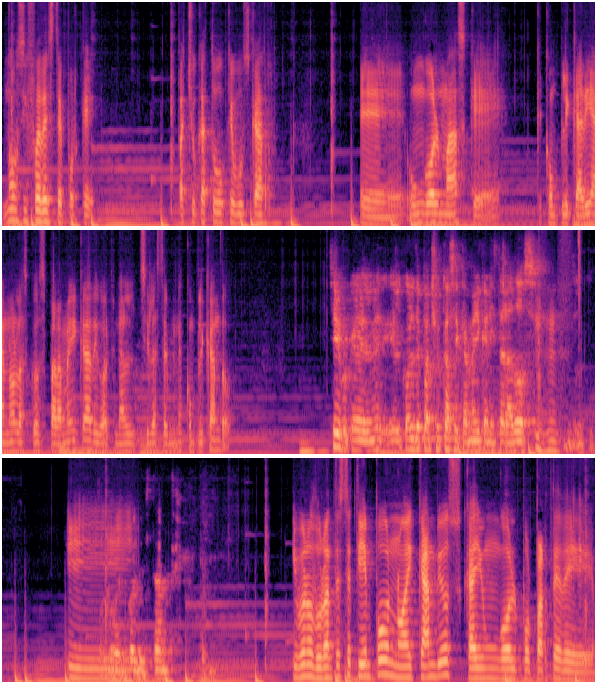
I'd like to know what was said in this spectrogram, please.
no, sí fue de este porque Pachuca tuvo que buscar eh, un gol más que, complicaría ¿no? las cosas para América. Digo, al final sí las termina complicando. Sí, porque el, gol de Pachuca hace que América necesitara dos. Y... Y bueno, durante este tiempo no hay cambios. Cae un gol por parte de.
